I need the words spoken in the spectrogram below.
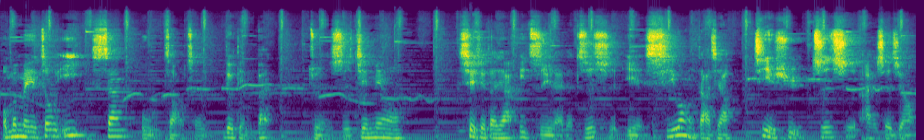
我们每周一、三、五早晨六点半准时见面哦。谢谢大家一直以来的支持，也希望大家继续支持爱社交。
